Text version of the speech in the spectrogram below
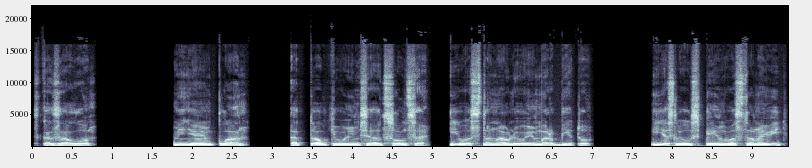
сказал он. Меняем план. Отталкиваемся от солнца и восстанавливаем орбиту. Если успеем восстановить,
